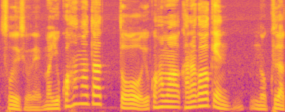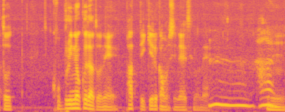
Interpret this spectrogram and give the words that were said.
そうですよね。まあ横浜だと、横浜、神奈川県の区だと、小ぶりの区だとね、パッて行けるかもしれないですけどねう。んうん、はい、うん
